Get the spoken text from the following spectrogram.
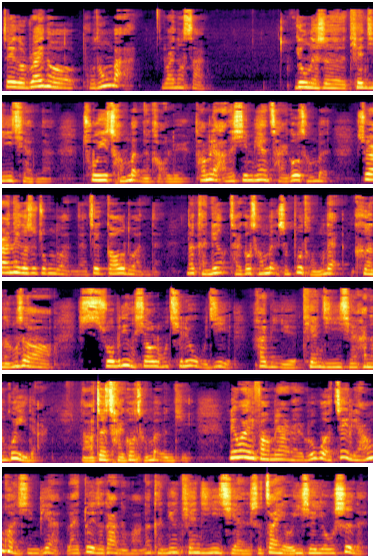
这个 Reno 普通版 Reno 三用的是天玑一千的？出于成本的考虑，他们俩的芯片采购成本虽然那个是中端的，这高端的那肯定采购成本是不同的，可能是啊，说不定骁龙七六五 G 还比天玑一千还能贵一点啊，这采购成本问题。另外一方面呢，如果这两款芯片来对着干的话，那肯定天玑一千是占有一些优势的，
